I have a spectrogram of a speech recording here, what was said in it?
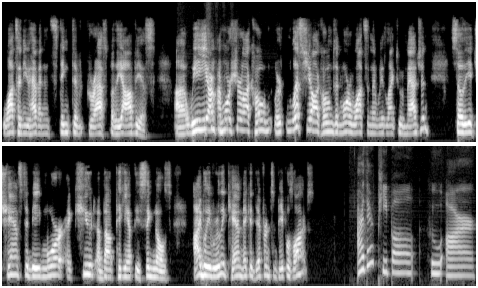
watson you have an instinctive grasp of the obvious uh, we are, are, more Sherlock Holmes, or less Sherlock Holmes and more Watson than we'd like to imagine. So the chance to be more acute about picking up these signals, I believe, really can make a difference in people's lives. Are there people who are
